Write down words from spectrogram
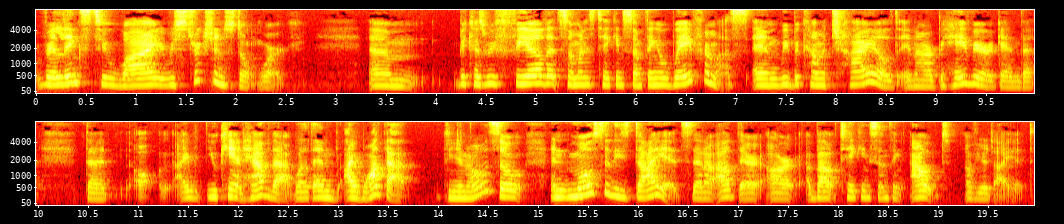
links to why restrictions don't work. Um, because we feel that someone has taken something away from us and we become a child in our behavior again that that oh, I you can't have that. Well then I want that you know? So and most of these diets that are out there are about taking something out of your diet.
